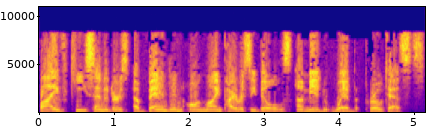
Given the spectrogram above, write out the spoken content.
Five key senators abandon online piracy bills amid web protests.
